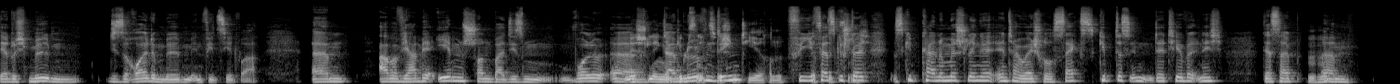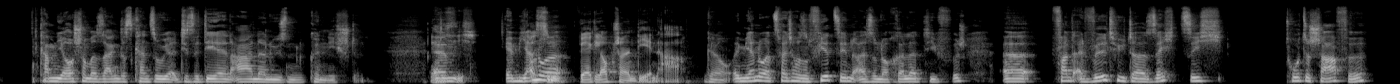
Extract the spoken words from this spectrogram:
der durch Milben, diese Räudemilben infiziert war. Ähm, aber wir haben ja eben schon bei diesem Woll, äh, Mischlinge gibt's nicht zwischen Tieren. Vieh Das festgestellt, es gibt keine Mischlinge, interracial Sex gibt es in der Tierwelt nicht. Deshalb Mhm. ähm, kann man ja auch schon mal sagen, das kann so ja, diese DNA-Analysen können nicht stimmen. Ja, ähm, richtig. Im Januar, wer glaubt schon an DNA? genau, im Januar 2014, also noch relativ frisch, äh, fand ein Wildhüter 60 tote Schafe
